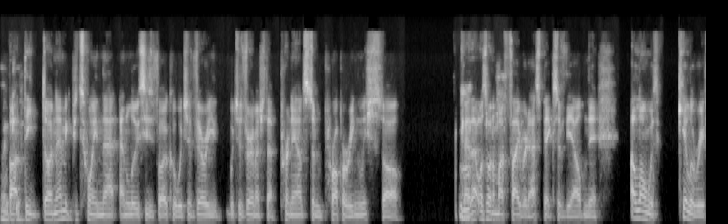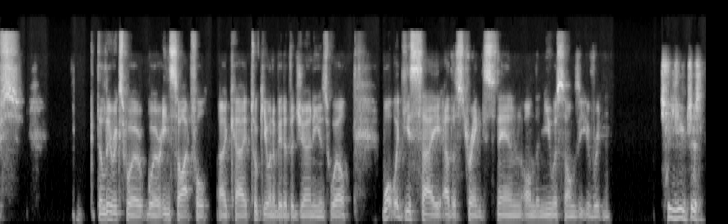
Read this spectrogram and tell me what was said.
Thank but you. the dynamic between that and Lucie's vocal, which are very, which is very much that pronounced and proper English style. Okay, Mm. that was one of my favorite aspects of the album there, along with killer riffs. The lyrics were were insightful. Okay, took you on a bit of a journey as well. What would you say are the strengths then on the newer songs that you've written? So you just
